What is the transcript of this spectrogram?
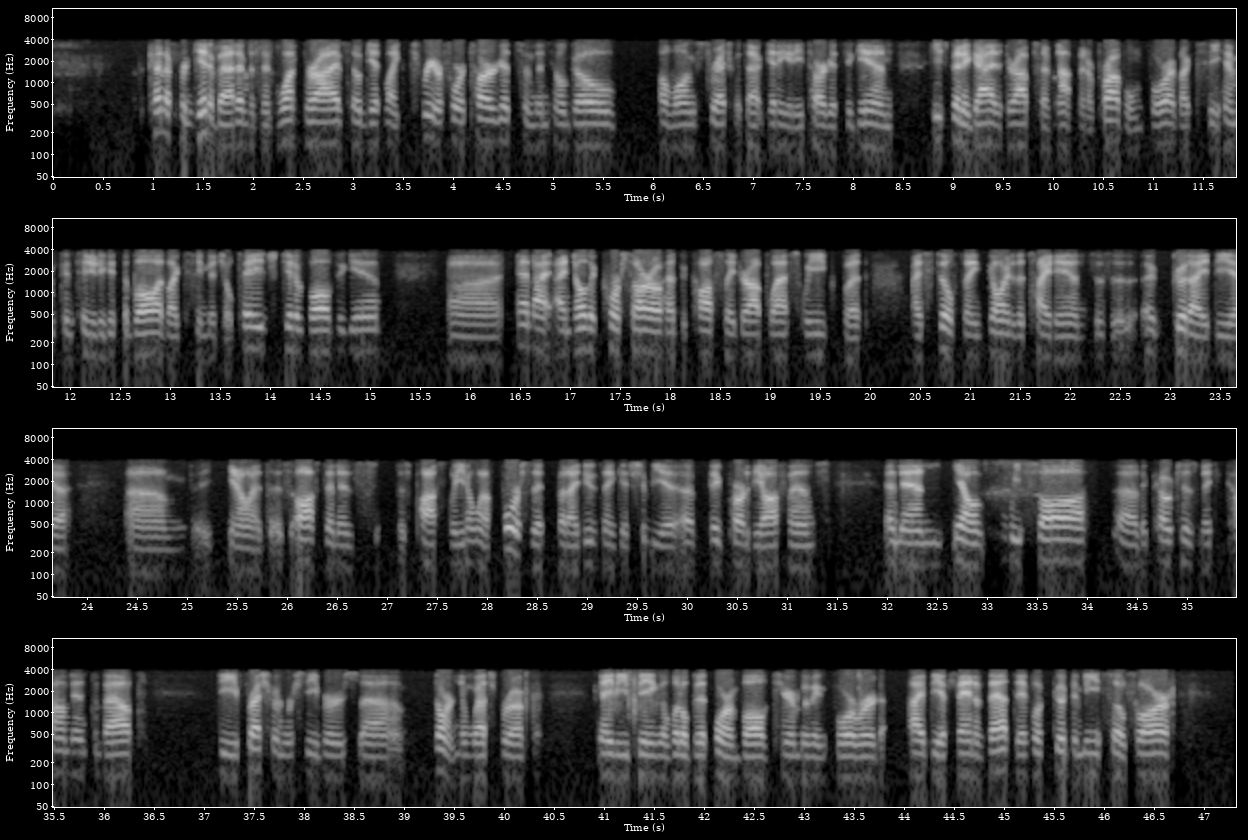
kind of forget about him. But then one drive, he'll get like three or four targets, and then he'll go a long stretch without getting any targets again. He's been a guy that drops have not been a problem for. I'd like to see him continue to get the ball. I'd like to see Mitchell Paige get involved again. Uh, and I, I know that Corsaro had the costly drop last week, but I still think going to the tight ends is a, a good idea. Um, you know, as, as often as as possible. You don't want to force it, but I do think it should be a, a big part of the offense. And then, you know, we saw uh, the coaches make a comment about the freshman receivers, uh, Thornton and Westbrook, maybe being a little bit more involved here moving forward. I'd be a fan of that. They've looked good to me so far,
